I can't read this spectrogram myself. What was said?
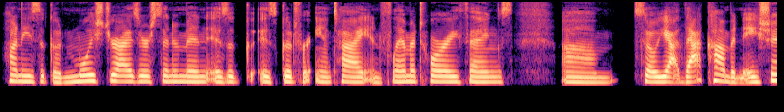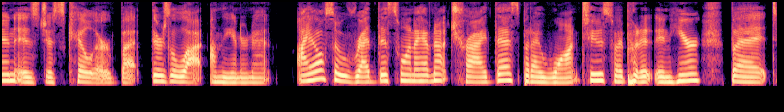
Honey's a good moisturizer. Cinnamon is a, is good for anti-inflammatory things. Um, so yeah, that combination is just killer. But there's a lot on the internet. I also read this one. I have not tried this, but I want to, so I put it in here. But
